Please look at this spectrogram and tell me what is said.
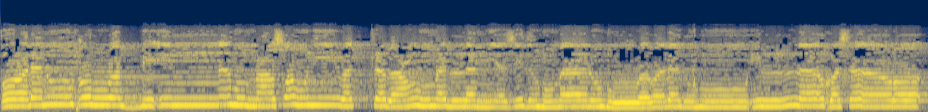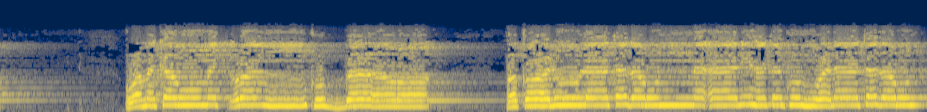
قَالَ نُوحٌ رَّبِّ إِنَّهُمْ عَصَوْنِي وَاتَّبَعُوا مَن لَّمْ يَزِدْهُ مَالُهُ وَوَلَدُهُ إِلَّا خَسَارًا. وَمَكَرُوا مَكْرًا كُبَّارًا. وَقَالُوا لَا تَذَرُنَّ آلِهَتَكُمْ وَلَا تَذَرُنَّ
